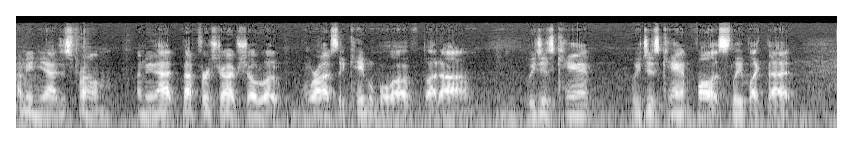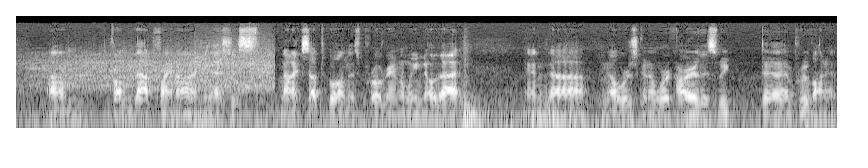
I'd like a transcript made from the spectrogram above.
I mean, yeah, just from, I mean, that, that first drive showed what we're obviously capable of, but uh, we just can't, we just can't fall asleep like that um, from that point on. I mean, that's just not acceptable in this program, and we know that. And, uh, you know, we're just going to work harder this week to improve on it.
